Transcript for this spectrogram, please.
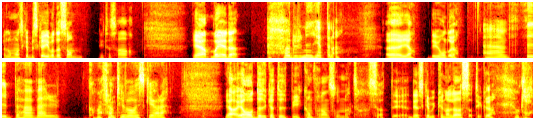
eller om man ska beskriva det som. Lite så här. Ja, vad är det? Hörde du nyheterna? Eh, ja, det gjorde jag. Eh, vi behöver komma fram till vad vi ska göra. Ja, jag har dukat upp i konferensrummet. Så att det, det ska vi kunna lösa tycker jag. Okej,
